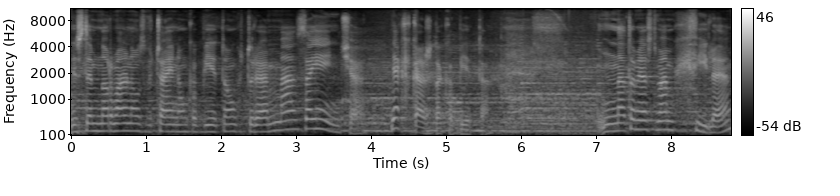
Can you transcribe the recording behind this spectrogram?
Jestem normalną, zwyczajną kobietą, która ma zajęcia, jak każda kobieta. Natomiast mam chwilę,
